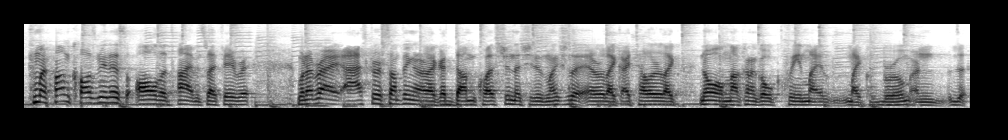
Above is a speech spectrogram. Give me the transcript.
My mom calls me this all the time. It's my favorite. Whenever I ask her something or like a dumb question that she doesn't like, she's like, or like I tell her like, no, I'm not gonna go clean my my room and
